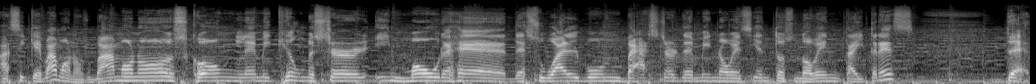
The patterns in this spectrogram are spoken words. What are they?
Así que vámonos, vámonos con Lemmy Kilmister y Motorhead de su álbum Bastard de 1993, Death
